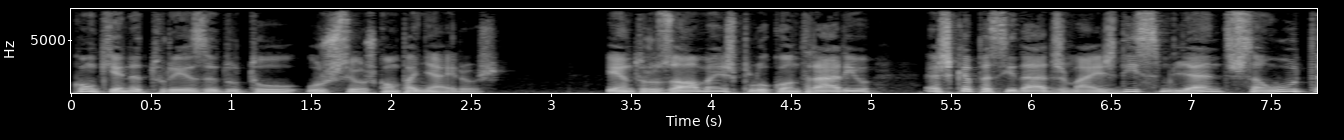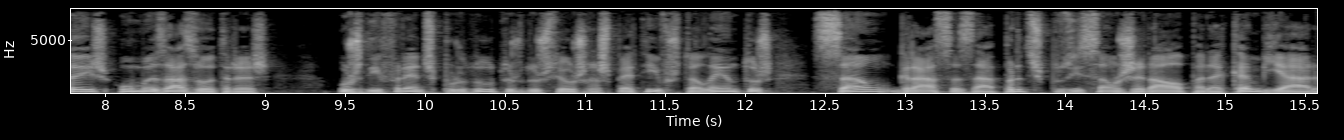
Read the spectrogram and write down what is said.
com que a natureza dotou os seus companheiros. Entre os homens, pelo contrário, as capacidades mais dissemelhantes são úteis umas às outras. Os diferentes produtos dos seus respectivos talentos são, graças à predisposição geral para cambiar,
